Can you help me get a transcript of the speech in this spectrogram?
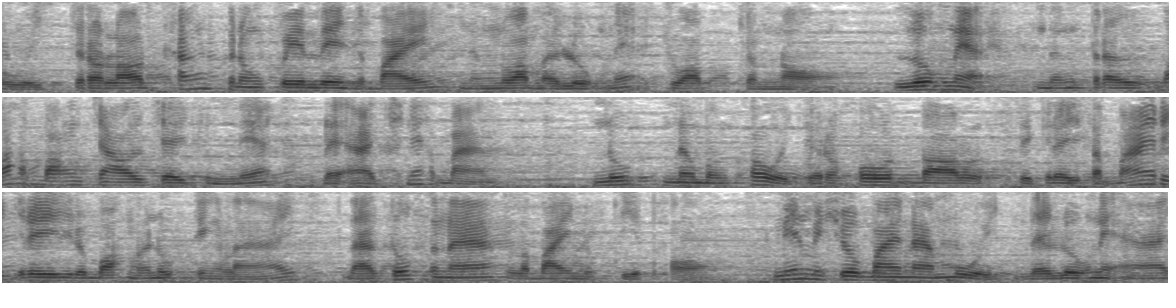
មួយត្រឡោតខឹងក្នុងពេលលេងល្បែងនឹងនាំឲ្យលោកអ្នកជាប់ចំណងលោកអ្នកនឹងត្រូវបោះបង់ចោលជ័យជំនះដែលអាចឈ្នះបាននោះនឹងបង្ខូចរហូតដល់សេចក្តីសប្បាយរីករាយរបស់មនុស្សទាំងឡាយដែលទស្សនាល្បែងនោះទៀតផងមានមធ្យោបាយណាមួយដែលលោកអ្នកអាច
